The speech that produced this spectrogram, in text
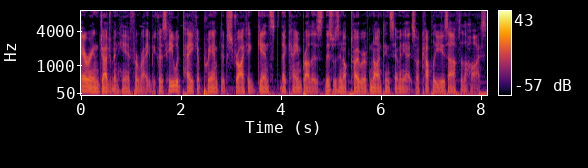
Error in judgment here for Ray because he would take a preemptive strike against the Kane brothers. This was in October of 1978, so a couple of years after the heist.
